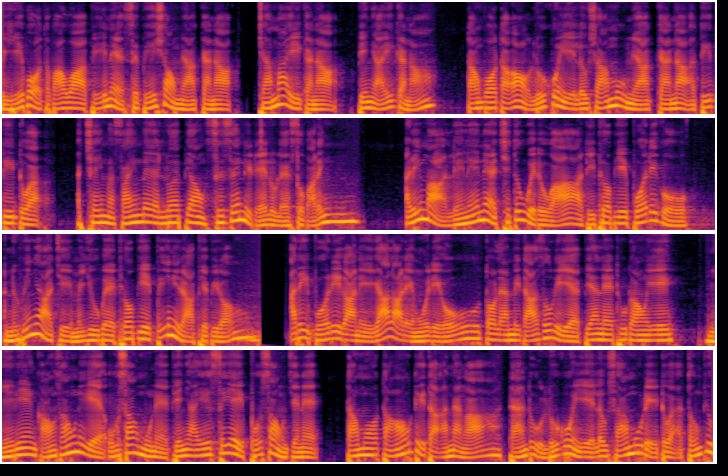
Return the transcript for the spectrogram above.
အရေးပေါ်တဘာဝဘေးနဲ့စစ်ဘေးရှောင်များကဏ္ဍ၊ဂျမ်းမရေးကဏ္ဍ၊ပညာရေးကဏ္ဍ၊တောင်ပေါ်တောင်အောင်လူခွင့်ရေးလှုပ်ရှားမှုများကဏ္ဍအသီးသီးတို့အချိန်မဆိုင်ပဲလွှဲပြောင်းစစ်ဆေးနေတယ်လို့လည်းဆိုပါတယ်။အဲ့ဒီမှာလင်းလင်းနဲ့ချစ်သူဝေတို့ကဒီဖြောပြေပွဲတွေကိုအနုပညာကြီးမယူပဲဖြောပြေပေးနေတာဖြစ်ပြီးတော့အဲ့ဒီပွဲတွေကနေရလာတဲ့ငွေတွေကိုတော်လန်မီသားစုတွေရဲ့ပြန်လည်ထူထောင်ရေးမြေပြင်ခေါင်းဆောင်တွေရဲ့ဦးဆောင်မှုနဲ့ပညာရေးစရိတ်ပို့ဆောင်ခြင်းနဲ့ တောင်ပေါ်တောင်အောက်ဒေတာအနှံ့ကတန်းတူလူခွင့်ရေးလှုပ်ရှားမှုတွေအတွက်အသုံးပြု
